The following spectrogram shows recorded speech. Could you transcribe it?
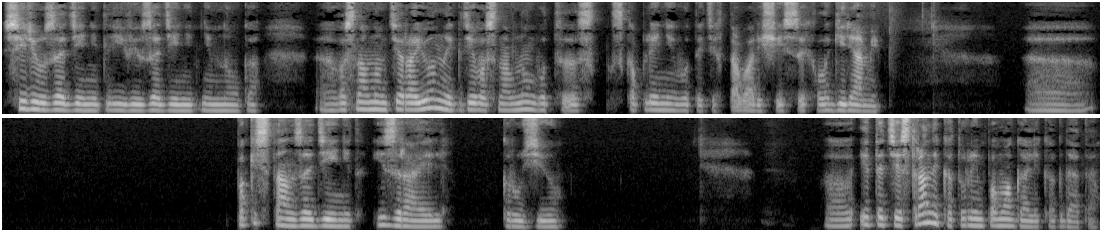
Сирию заденет, Ливию заденет немного – Э, в основном те районы, где в основном вот э, скопление вот этих товарищей с их лагерями. Пакистан заденет, Израиль, Грузию. Это те страны, которые им помогали когда-то.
